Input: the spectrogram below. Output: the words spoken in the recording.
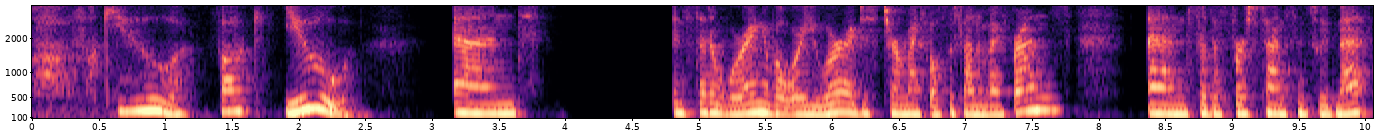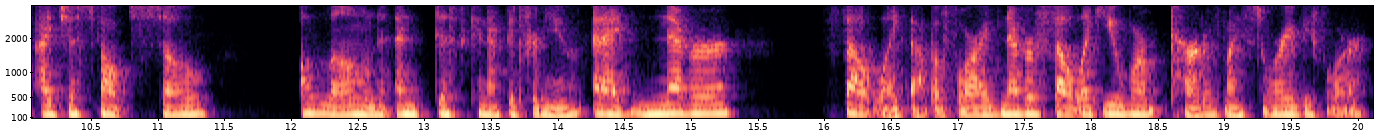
oh, fuck you, fuck you. And instead of worrying about where you were, I just turned my focus onto my friends. And for the first time since we met, I just felt so alone and disconnected from you. And I'd never felt like that before. I'd never felt like you weren't part of my story before.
